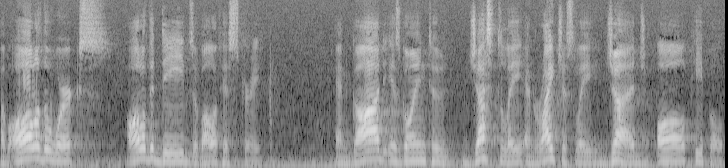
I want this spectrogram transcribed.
of all of the works, all of the deeds of all of history. And God is going to justly and righteously judge all people.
